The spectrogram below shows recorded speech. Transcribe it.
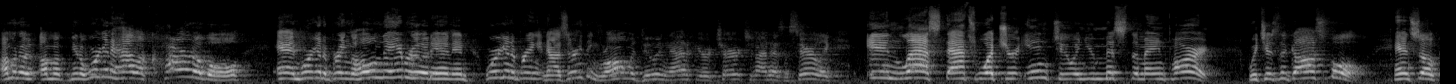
I'm gonna, I'm gonna, you know, we're gonna have a carnival and we're gonna bring the whole neighborhood in and we're gonna bring it. Now, is there anything wrong with doing that if you're a church? Not necessarily, unless that's what you're into and you miss the main part, which is the gospel. And so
